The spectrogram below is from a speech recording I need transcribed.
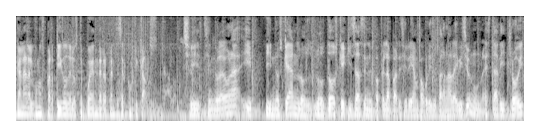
ganar algunos partidos de los que pueden de repente ser complicados. Sí, sin duda alguna. Y, y nos quedan los, los, dos que quizás en el papel aparecerían favoritos para ganar la división. Está Detroit,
